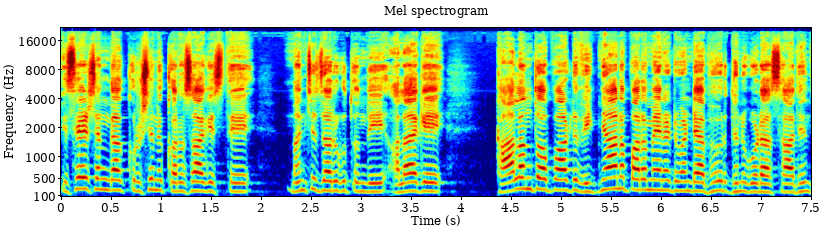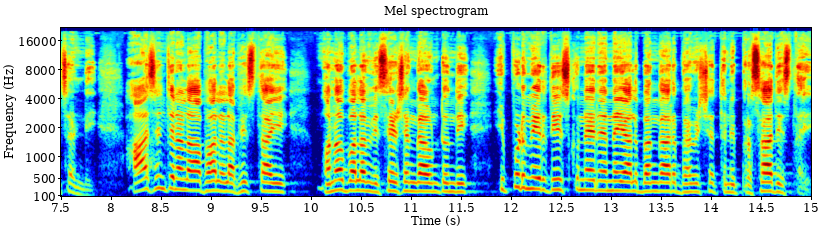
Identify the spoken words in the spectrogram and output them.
విశేషంగా కృషిని కొనసాగిస్తే మంచి జరుగుతుంది. అలాగే కాలంతో పాటు విజ్ఞానపరమైనటువంటి అభివృద్ధిని కూడా సాధించండి. ఆశించిన లాభాలు లభిస్తాయి. మనోబలం విశేషంగా ఉంటుంది. ఇప్పుడు మీరు తీసుకునే నిర్ణయాలు బంగారు భవిష్యత్తుని ప్రసాదిస్తాయి.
